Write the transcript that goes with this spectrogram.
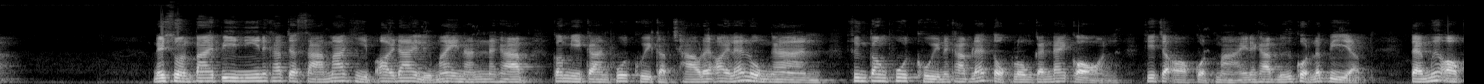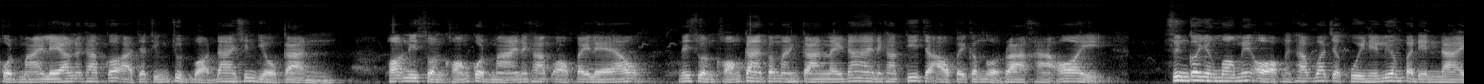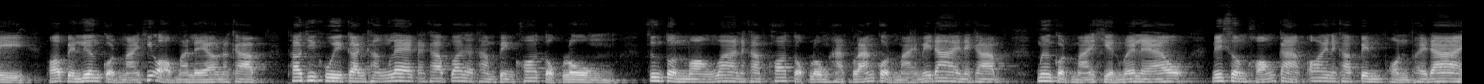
ในส่วนปลายปีนี้นะครับจะสามารถหีบอ้อยได้หรือไม่นั้นนะครับ ก็มีการพูดคุยกับชาวไร่อ้อยและโรงงาน ซึ่งต้องพูดคุยนะครับและตกลงกันได้ก่อน ที่จะออกกฎหมายนะครับหรือกฎระเบียบ แต่เมื่อออกกฎหมายแล้วนะครับ ก็อาจจะถึงจุดบอดได้เช่นเดียวกัน เพราะในส่วนของกฎหมายนะครับออกไปแล้วในส่วนของการประมาณการรายได้นะครับ ที่จะเอาไปกำหนดราคาอ้อย ซึ่งก็ยังมองไม่ออกนะครับว่าจะคุยในเรื่องประเด็นใด เพราะเป็นเรื่องกฎหมายที่ออกมาแล้วนะครับ เท่าที่คุยกันครั้งแรกนะครับ ว่าจะทำเป็นข้อตกลง ซึ่งตนมองว่านะครับข้อตกลงหักล้างกฎหมายไม่ได้นะครับ เมื่อกฎหมายเขียนไว้แล้ว ในส่วนของกากอ้อยนะครับเป็นผลภายได้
